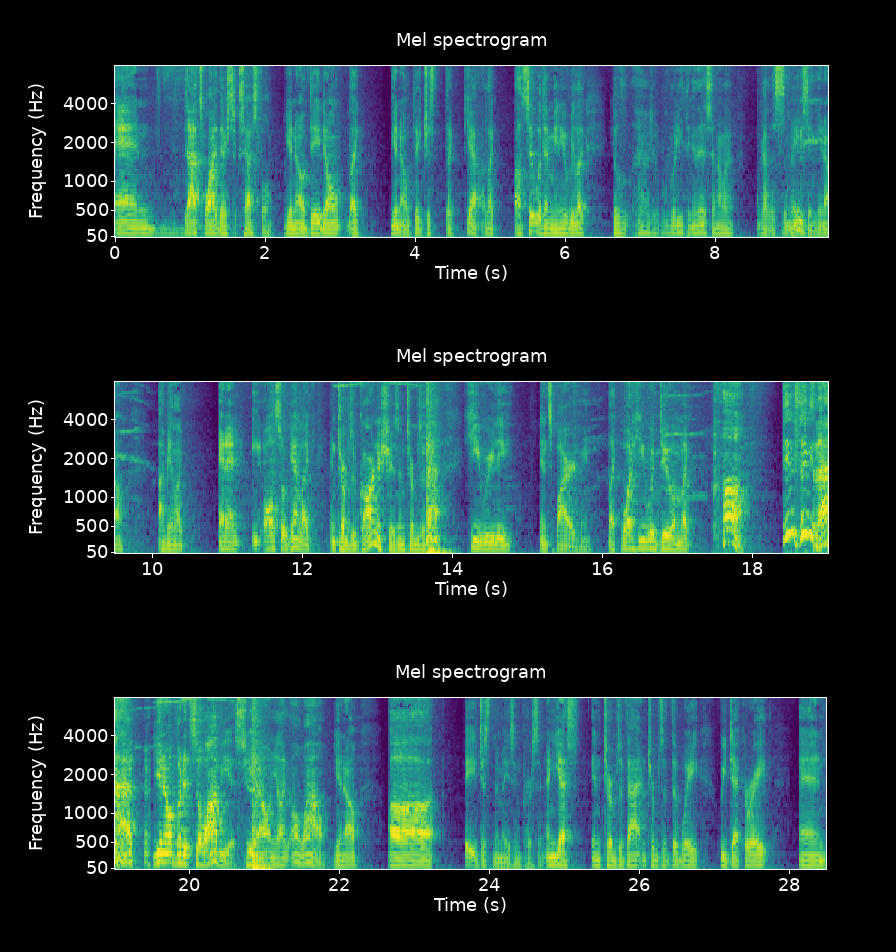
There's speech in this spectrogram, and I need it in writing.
and that's why they're successful. You know they don't like you know they just like yeah like I'll sit with him and he'll be like he'll "Oh, what do you think of this? And I'm like oh god this is amazing you know? I mean like and then he also again like in terms of garnishes in terms of that he really inspired me. Like what he would do i'm like huh didn't think of that you know? But it's so obvious you know? And you're like oh wow you know? Uh he's just an amazing person. And yes in terms of that in terms of the way we decorate and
